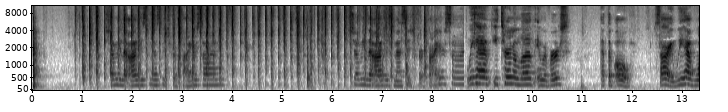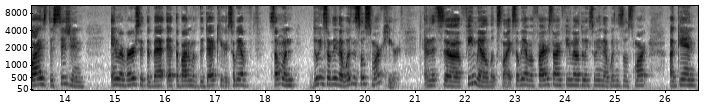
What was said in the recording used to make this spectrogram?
Show me the August message for fire signs. Show me the August message for fire signs. We have eternal love in reverse at the oh, sorry. We have wise decision in reverse at the bat at the bottom of the deck here. So we have someone doing something that wasn't so smart here. And this a female looks like. So we have a fire sign female doing something that wasn't so smart. Again,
